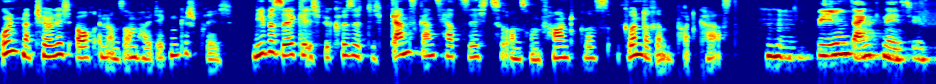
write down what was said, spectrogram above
und natürlich auch in unserem heutigen Gespräch. Liebe Silke, ich begrüße dich ganz, ganz herzlich zu unserem Founders Gründerin Podcast. Vielen Dank, Nancy.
